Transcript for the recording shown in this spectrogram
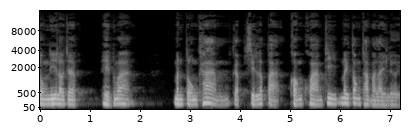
ตรงนี้เราจะเห็นว่ามันตรงข้ามกับศิลปะของความที่ไม่ต้องทำอะไรเลย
